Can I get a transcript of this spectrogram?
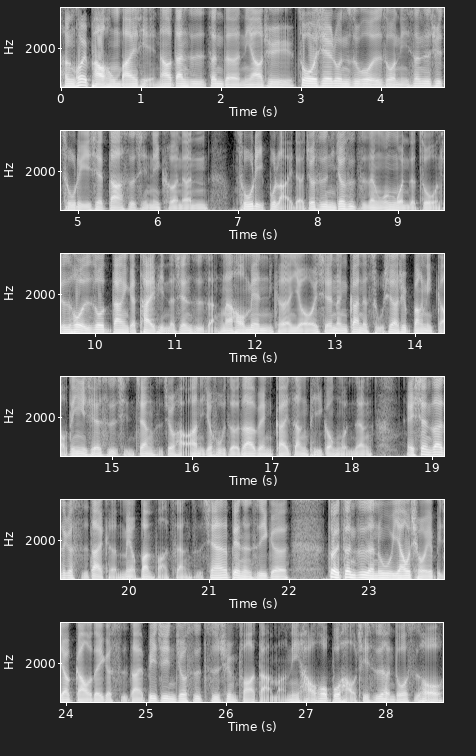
很会跑红白帖，然后但是真的你要去做一些论述，或者是说你甚至去处理一些大事情，你可能处理不来的，就是你就是只能稳稳的做，就是或者是说当一个太平的县市长，那后面可能有一些能干的属下去帮你搞定一些事情，这样子就好啊，你就负责在那边盖章批公文这样。诶，现在这个时代可能没有办法这样子，现在变成是一个对政治人物要求也比较高的一个时代，毕竟就是资讯发达嘛，你好或不好，其实很多时候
